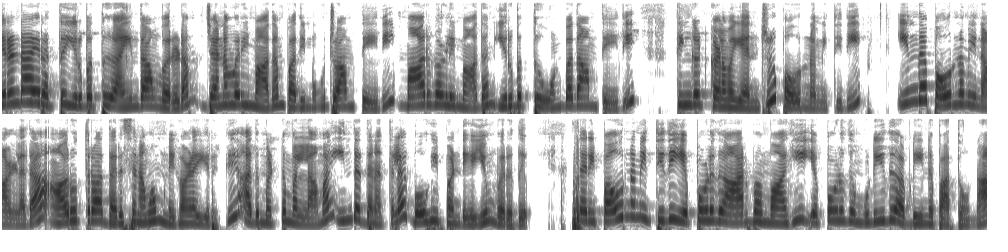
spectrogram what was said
இரண்டாயிரத்து இருபத்து ஐந்தாம் வருடம் ஜனவரி மாதம் பதிமூன்றாம் தேதி மார்கழி மாதம் இருபத்து ஒன்பதாம் தேதி திங்கட்கிழமையன்று பௌர்ணமி திதி. இந்த பௌர்ணமி நாளில் தான் ஆருத்ரா தரிசனமும் நிகழ இருக்கு. அது மட்டுமல்லாமல் இந்த தினத்தில் போகி பண்டிகையும் வருது. சரி பௌர்ணமி திதி எப்பொழுது ஆரம்பமாகி எப்பொழுது முடியுது அப்படின்னு பார்த்தோம்னா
